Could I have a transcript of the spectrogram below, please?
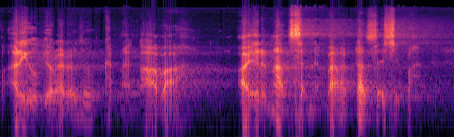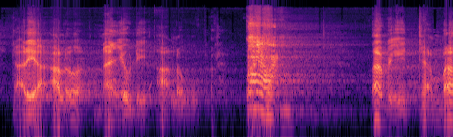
ဘာတွေကိုပြောတာတော့ဆိုခန္ဓာ၅ပါးအာယရဏ7ပါး18ပါးဒါတွေအလုံးနာယုတ်တွေအလုံးကိုပြောတာသဗ္ဗေဓမ္မာ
